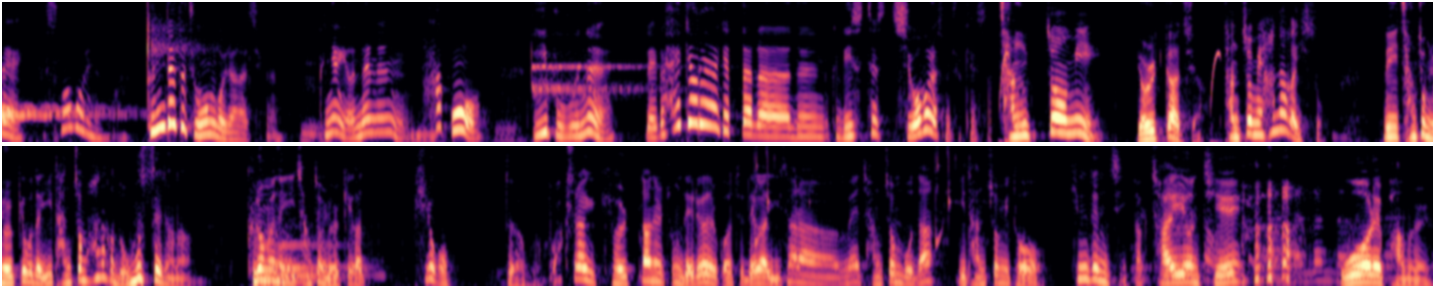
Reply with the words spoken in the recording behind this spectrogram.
때 숨어버리는 거야. 근데도 좋은 거잖아 지금. 그냥 연애는 하고 이 부분을 내가 해결해야겠다라는 그 리스트에서 지워버렸으면 좋겠어. 장점이 10가지야. 단점이 하나가 있어. 근데 이 장점 10개보다 이 단점 하나가 너무 세잖아. 그러면 은 이 장점 10개가 필요가 없 더라고요. 또 확실하게 결단을 좀 내려야 될 것 같아요. 내가 이 사람의 장점보다 이 단점이 더 힘든지. 딱 자이언티의 5월의 밤을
